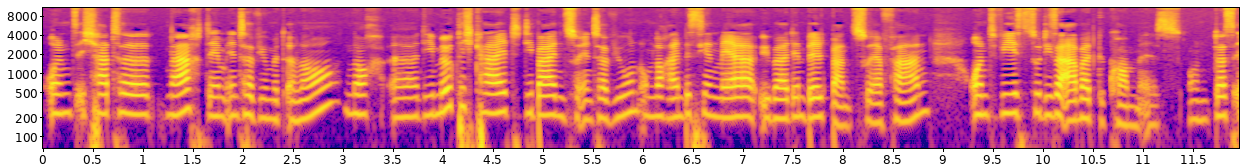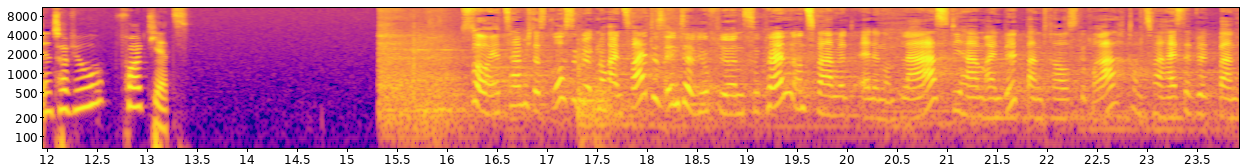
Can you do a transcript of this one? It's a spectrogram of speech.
Und ich hatte nach dem Interview mit Alain noch äh, die Möglichkeit, die beiden zu interviewen, um noch ein bisschen mehr über den Bildband zu erfahren und wie es zu dieser Arbeit gekommen ist. Und das Interview folgt jetzt. So, jetzt habe ich das große Glück, noch ein zweites Interview führen zu können, und zwar mit Ellen und Lars. Die haben ein Bildband rausgebracht, und zwar heißt der Bildband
